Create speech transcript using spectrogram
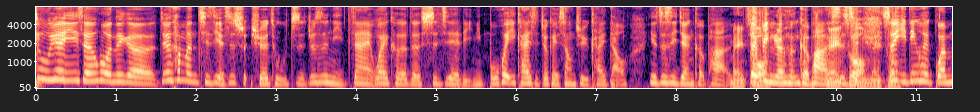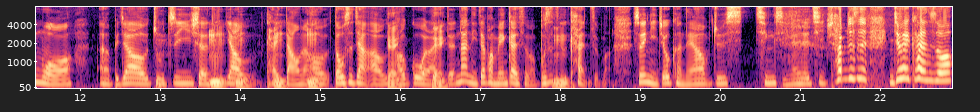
住院医生或那个，就是他们其实也是学学徒制，就是你在外科的世界里，你不会一开始就可以上去开刀，因为这是一件很可怕的，没错，对病人很可怕的事情，没错，没错，所以一定会观摩呃比较主治医生要开刀，然后都是这样熬熬过来的。那你在旁边干什么？不是只是看着嘛？所以你就可能要就是清洗那些器具。他们就是你就会看说，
